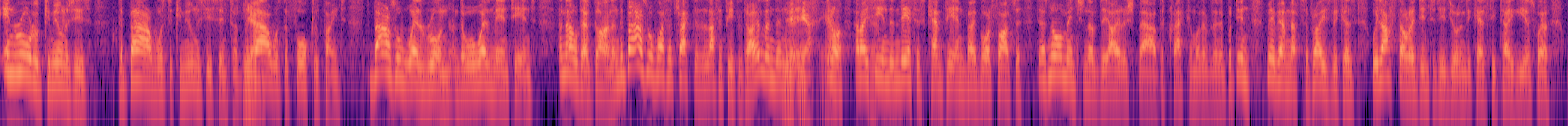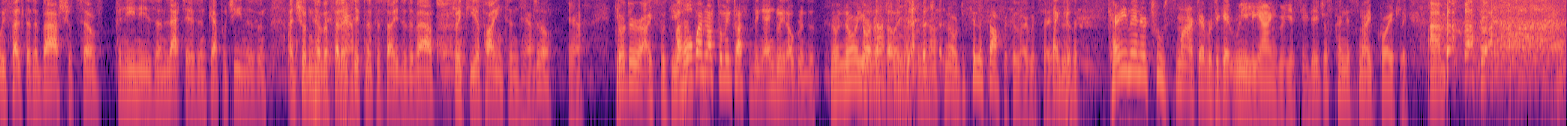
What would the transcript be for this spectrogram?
in rural communities, the bar was the community centre. The Yeah. bar was the focal point. The bars were well run and they were well maintained, and now they're gone. And the bars were what attracted a lot of people to Ireland. And, Yeah, yeah, you know, and I see in the latest campaign by Bord Fáilte, there's no mention of the Irish bar, the crack and whatever like. But then maybe I'm not surprised because we lost our identity during the Celtic Tiger years where we felt that a bar should serve paninis and lattes and cappuccinos and, and shouldn't have a fella sitting at the side of the bar drinking a pint and, you know. Yeah. The other, I suppose, the I other hope I'm not coming across as being angry now, Brendan. No, no, you're that's not. you're not, you're not. No, the philosophical, I would say. Thank you. Kerry men are too smart ever to get really angry, you see. They just kind of snipe quietly. Um, so,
